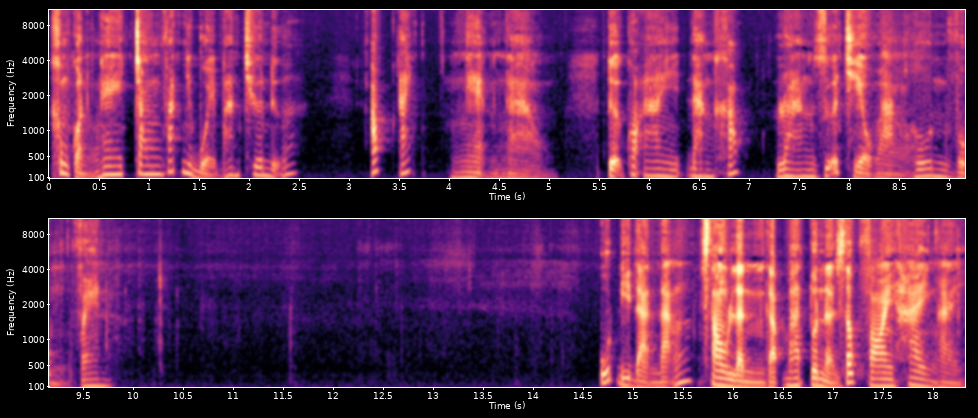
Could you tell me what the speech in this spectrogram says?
không còn nghe trong vắt như buổi ban trưa nữa. Óc ách, nghẹn ngào, tựa có ai đang khóc loang giữa chiều hoàng hôn vùng ven. Út đi Đà Nẵng sau lần gặp ba Tuân ở dốc voi hai ngày.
